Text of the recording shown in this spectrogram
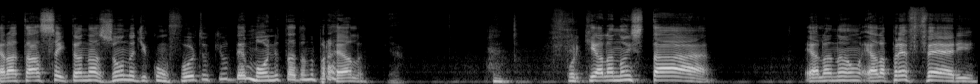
ela está aceitando a zona de conforto que o demônio está dando para ela. Porque ela não está ela não, ela prefere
